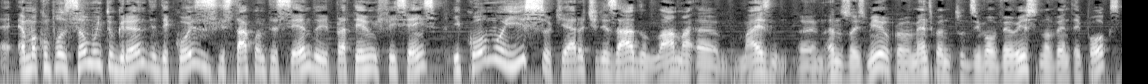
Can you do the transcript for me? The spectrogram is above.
É, é uma composição muito grande de coisas que está acontecendo e para ter eficiência. E como isso, que era utilizado lá uh, mais uh, anos 2000, provavelmente quando tu desenvolveu isso, 90 e poucos,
